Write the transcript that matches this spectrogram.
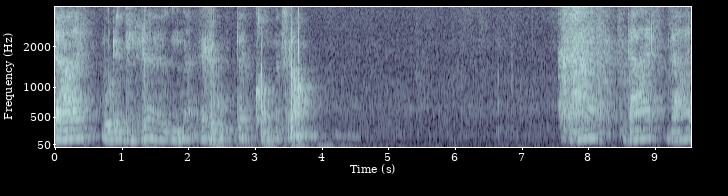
der hvor det glødende ropet kommer fra. Der, der, der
